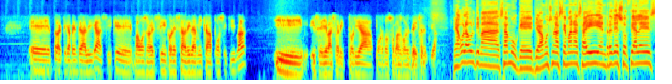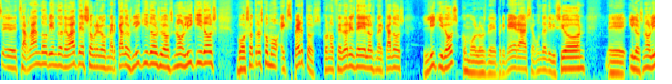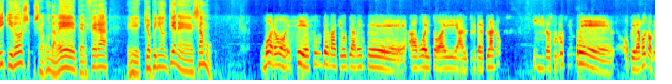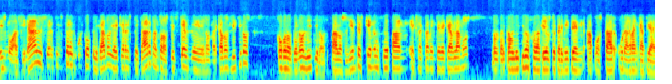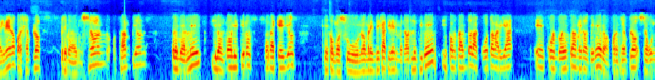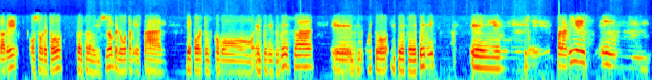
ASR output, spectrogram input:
eh, prácticamente la liga, así que vamos a ver si con esa dinámica positiva y, se lleva esa victoria por dos o más goles de diferencia. Te hago la última, Samu, que llevamos unas semanas ahí en redes sociales eh, charlando, viendo debates sobre los mercados líquidos, los no líquidos. Vosotros como expertos, conocedores de los mercados líquidos, como los de primera, segunda división, eh, y los no líquidos, segunda B, tercera, ¿qué opinión tiene Samu? Bueno, sí, es un tema que últimamente ha vuelto ahí al primer plano y nosotros siempre opinamos lo mismo. Al final, ser tipster es muy complicado y hay que respetar tanto los tipsters de los mercados líquidos como los de no líquidos. Para los oyentes que no sepan exactamente de qué hablamos, los mercados líquidos son aquellos que permiten apostar una gran cantidad de dinero, por ejemplo, Primera División o Champions, Premier League, y los no líquidos son aquellos que como su nombre indica tienen menor liquidez y por tanto la cuota varía eh, cuando entra menos dinero. Por ejemplo, segunda B o sobre todo tercera división, pero luego también están deportes como el tenis de mesa, eh, el circuito IPF de tenis. Eh, para mí es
